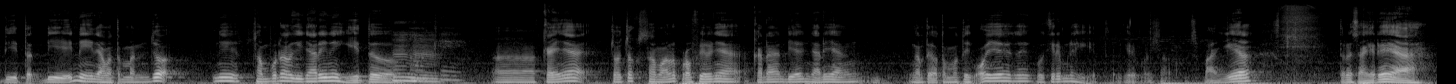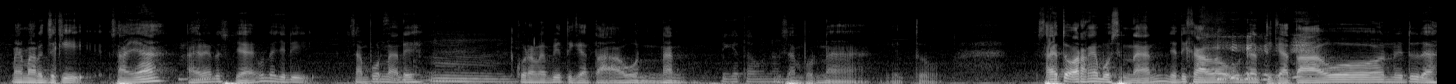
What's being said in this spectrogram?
di, di ini sama teman Jo ini Sampurna lagi nyari nih gitu. Hmm. Oke. Eh, kayaknya cocok sama lu profilnya karena dia nyari yang ngerti otomotif. Oh iya saya gue kirim deh gitu. Kirim sepanggil terus akhirnya ya memang rezeki saya akhirnya terus ya udah jadi sampurna deh. Hmm. kurang lebih tiga tahunan. Tiga tahunan. di sampurna gitu. Saya tuh orangnya bosenan jadi kalau udah tiga tahun itu udah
